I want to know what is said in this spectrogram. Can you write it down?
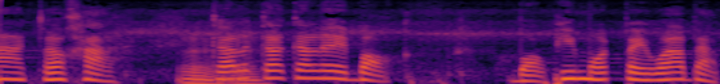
ากเจ้าค่ะอ่าก็ก็ก็เลยบอกบอกพี่มดไปว่าแบบ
